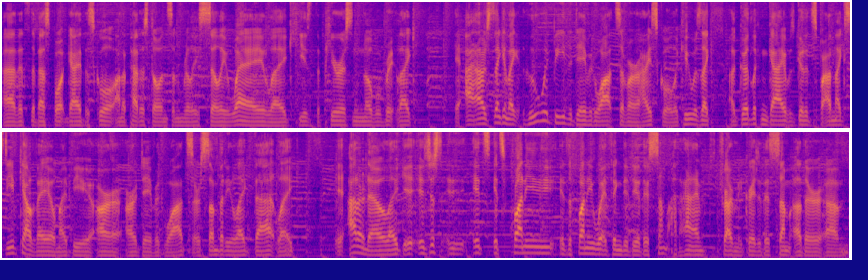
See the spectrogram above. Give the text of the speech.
uh, that's the best boy guy at the school on a pedestal in some really silly way like he's the purest and noble bre- like I, was thinking like who would be the David Watts of our high school like who was like a good looking guy who was good at sport I'm like Steve Calveo might be our our David Watts or somebody like that like I don't know. Like it, it's just it, it's it's funny. It's a funny way thing to do. There's some other. I'm driving me crazy. There's some other. Um,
